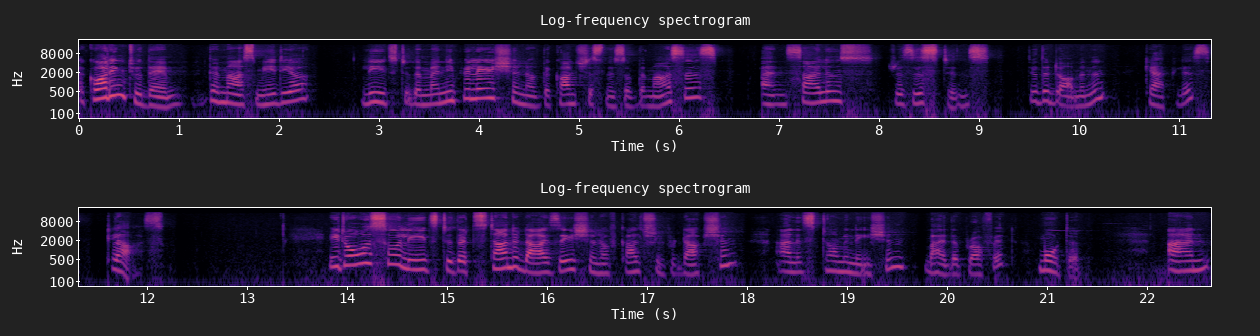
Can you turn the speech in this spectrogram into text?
According to them, the mass media leads to the manipulation of the consciousness of the masses and silence resistance to the dominant capitalist class. It also leads to the standardization of cultural production and its domination by the profit motive. And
